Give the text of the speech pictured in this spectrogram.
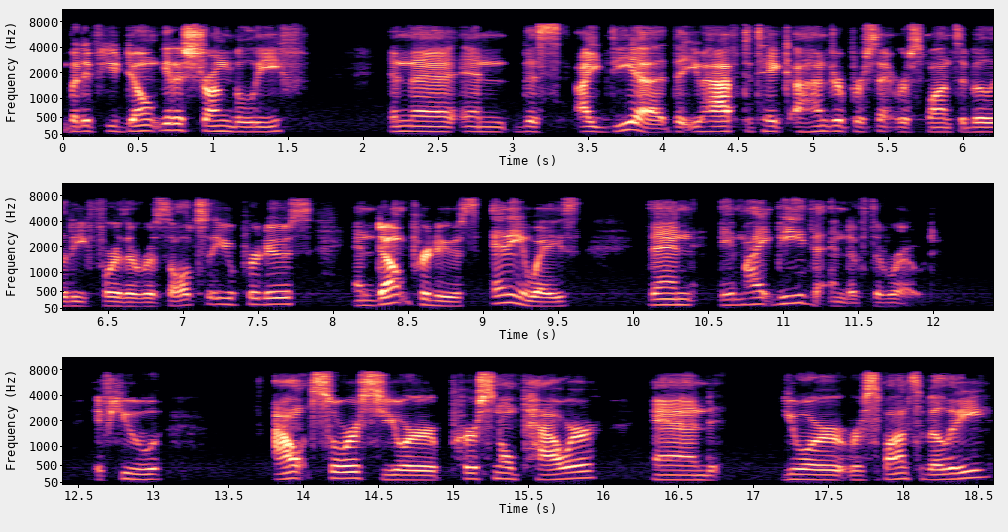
but if you don't get a strong belief in the in this idea that you have to take 100% responsibility for the results that you produce and don't produce anyways, then it might be the end of the road. If you outsource your personal power and your responsibility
